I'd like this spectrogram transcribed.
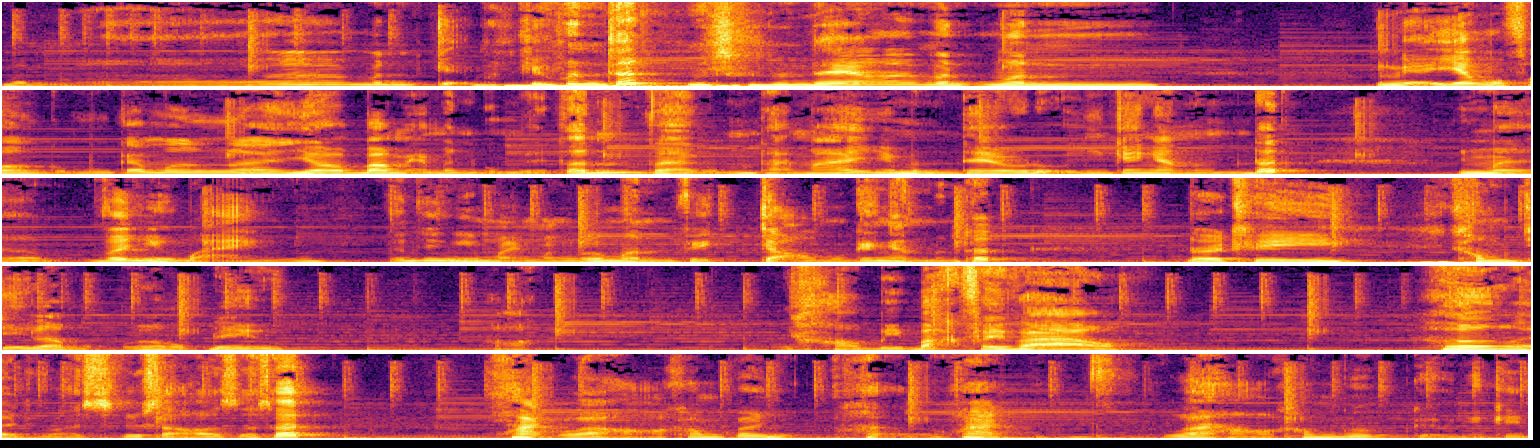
mình uh, mình kiểu kiểu mình thích. Mình, theo mình mình mình nghĩ do một phần cũng cảm ơn là do ba mẹ mình cũng dễ tính và cũng thoải mái cho mình theo đuổi những cái ngành mà mình thích. Nhưng mà với nhiều bạn ít nhất những bạn bằng lứa mình việc chọn một cái ngành mình thích đôi khi không chỉ là một, là một điều họ họ bị bắt phải vào hơn là mọi xứ sở họ sở thích hoặc là họ không có hoặc là họ không có kiểu những cái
